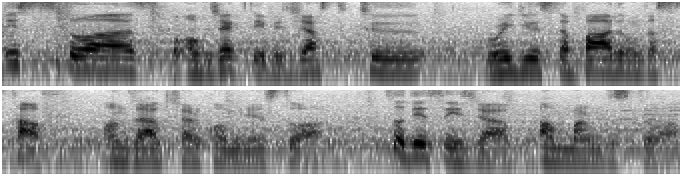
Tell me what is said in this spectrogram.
This store's objective is just to reduce the burden on the staff on the actual convenience store. So this is an unmanned store.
